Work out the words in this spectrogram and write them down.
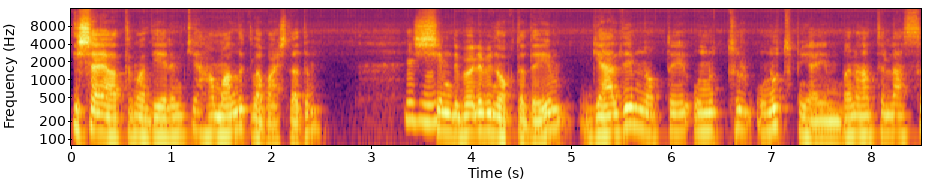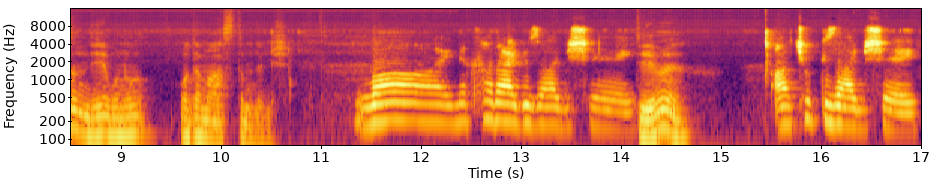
iş hayatıma diyelim ki hamallıkla başladım. Şimdi böyle bir noktadayım. Geldiğim noktayı unutur unutmayayım, bana hatırlatsın diye bunu odama astım demiş. Vay ne kadar güzel bir şey. Değil mi? Ay çok güzel bir şey.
